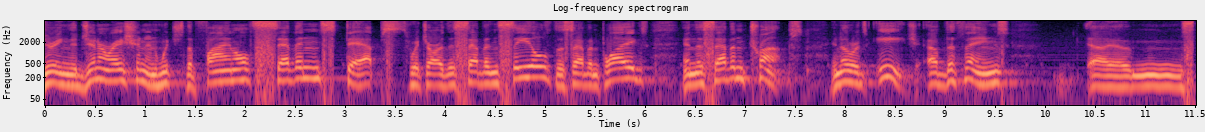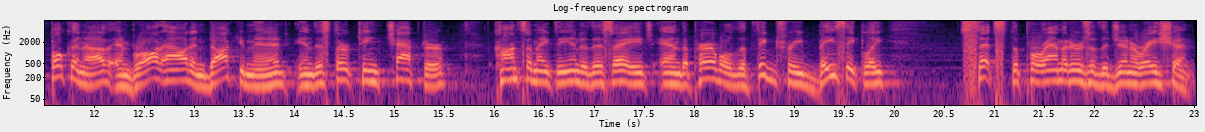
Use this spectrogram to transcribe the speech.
during the generation in which the final seven steps, which are the seven seals, the seven plagues, and the seven trumps, in other words, each of the things uh, spoken of and brought out and documented in this 13th chapter consummate the end of this age, and the parable of the fig tree basically sets the parameters of the generation.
